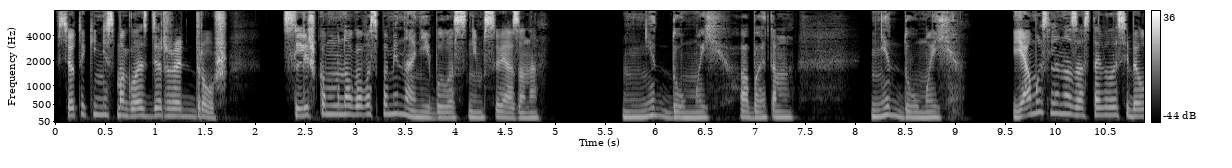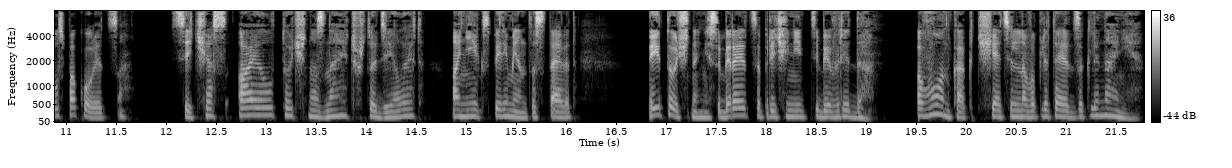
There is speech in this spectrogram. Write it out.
все таки не смогла сдержать дрожь. Слишком много воспоминаний было с ним связано. «Не думай об этом, не думай». Я мысленно заставила себя успокоиться. Сейчас Айл точно знает, что делает, а не эксперименты ставит. И точно не собирается причинить тебе вреда. Вон как тщательно выплетает заклинание.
